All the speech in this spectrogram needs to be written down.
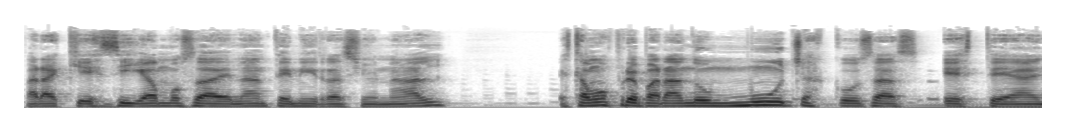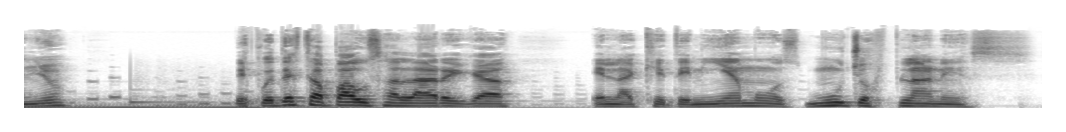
para que sigamos adelante en Irracional Estamos preparando muchas cosas este año. Después de esta pausa larga en la que teníamos muchos planes,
